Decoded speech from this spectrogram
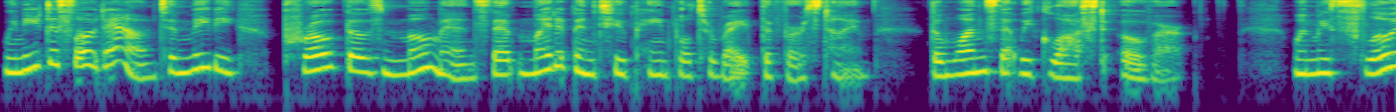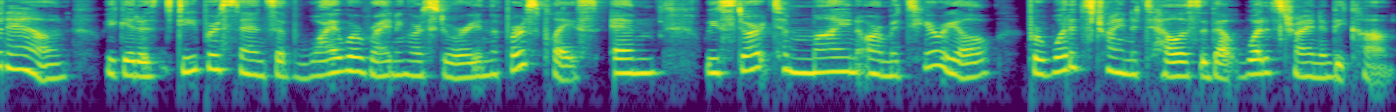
we need to slow down to maybe probe those moments that might have been too painful to write the first time, the ones that we glossed over. When we slow down, we get a deeper sense of why we're writing our story in the first place, and we start to mine our material for what it's trying to tell us about what it's trying to become.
